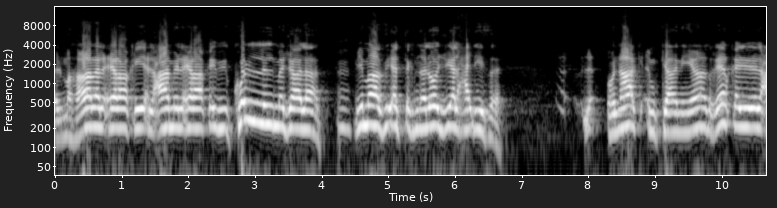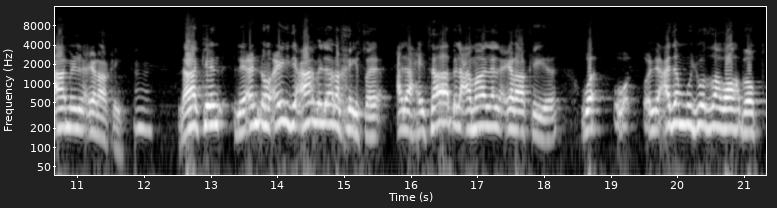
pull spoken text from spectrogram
المهارة العراقية العامل العراقي في كل المجالات بما في التكنولوجيا الحديثة. هناك إمكانيات غير قليلة للعامل العراقي. لكن لأنه أيدي عاملة رخيصة على حساب العمالة العراقية. ولعدم وجود ضوابط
